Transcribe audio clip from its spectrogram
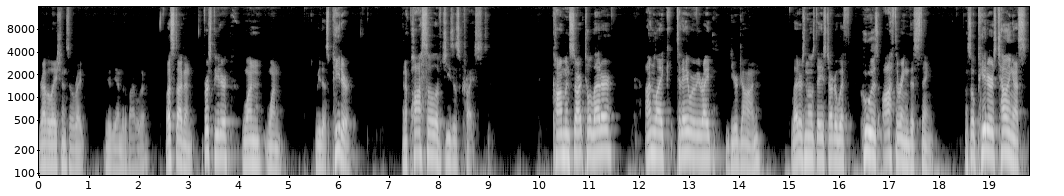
Revelation. So right near the end of the Bible there. Let's dive in. First Peter 1 1. Read this. Peter, an apostle of Jesus Christ. Common start to a letter. Unlike today where we write, Dear John, letters in those days started with who is authoring this thing. And so Peter is telling us,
